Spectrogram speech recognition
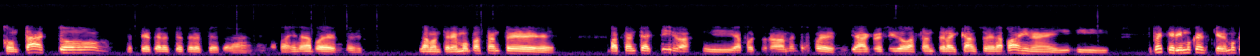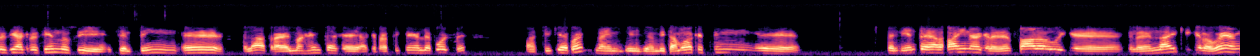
contactos, etcétera, etcétera, etcétera. La página pues, pues, la mantenemos bastante bastante activa y afortunadamente pues ya ha crecido bastante el alcance de la página y, y pues queremos que queremos que siga creciendo si, si el fin es ¿verdad? atraer más gente a que, a que practiquen el deporte así que pues los invitamos a que estén eh, pendientes a la página, que le den follow y que, que le den like y que lo vean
